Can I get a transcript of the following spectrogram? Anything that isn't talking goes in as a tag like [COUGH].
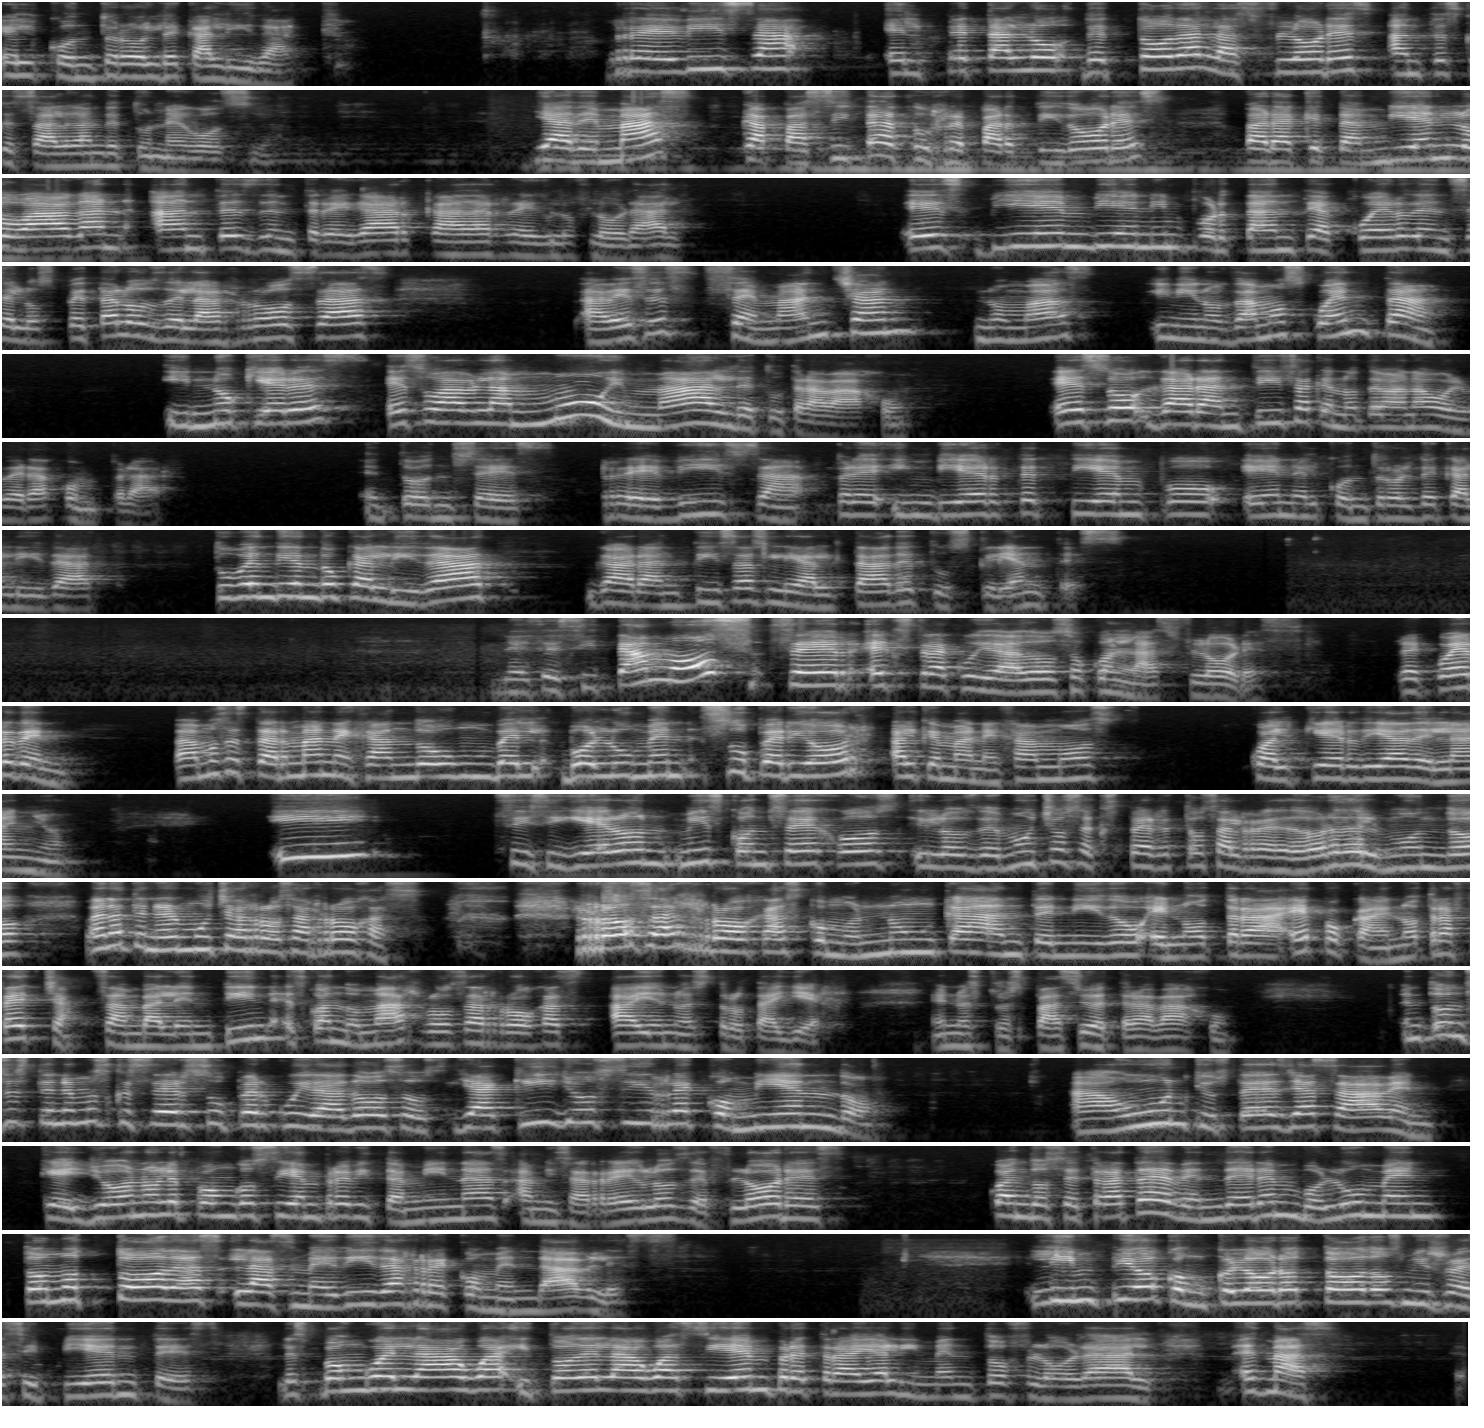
el control de calidad. Revisa el pétalo de todas las flores antes que salgan de tu negocio. Y además, capacita a tus repartidores para que también lo hagan antes de entregar cada arreglo floral. Es bien, bien importante, acuérdense, los pétalos de las rosas a veces se manchan nomás y ni nos damos cuenta. Y no quieres, eso habla muy mal de tu trabajo. Eso garantiza que no te van a volver a comprar. Entonces, revisa, invierte tiempo en el control de calidad. Tú vendiendo calidad, garantizas lealtad de tus clientes. Necesitamos ser extra cuidadoso con las flores. Recuerden, vamos a estar manejando un volumen superior al que manejamos cualquier día del año. Y si siguieron mis consejos y los de muchos expertos alrededor del mundo, van a tener muchas rosas rojas. [LAUGHS] Rosas rojas como nunca han tenido en otra época, en otra fecha. San Valentín es cuando más rosas rojas hay en nuestro taller, en nuestro espacio de trabajo. Entonces tenemos que ser súper cuidadosos. Y aquí yo sí recomiendo, aún que ustedes ya saben, que yo no le pongo siempre vitaminas a mis arreglos de flores. Cuando se trata de vender en volumen, tomo todas las medidas recomendables. Limpio con cloro todos mis recipientes. Les pongo el agua y todo el agua siempre trae alimento floral. Es más,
